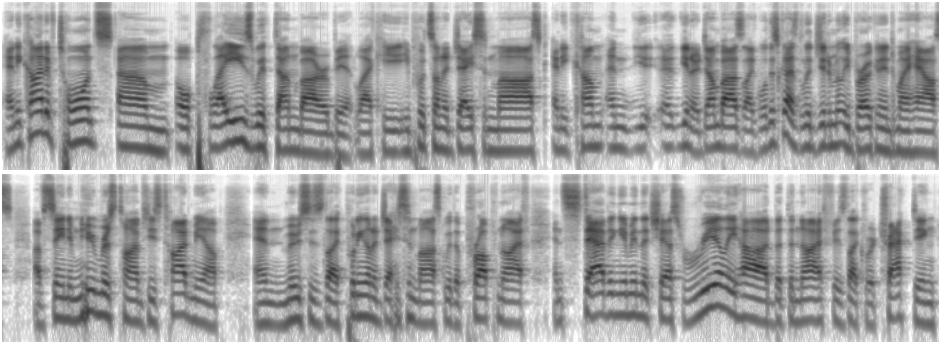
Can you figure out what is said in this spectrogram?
And he kind of taunts um, or plays with Dunbar a bit. Like he he puts on a Jason mask, and he come and you, uh, you know Dunbar's like, well, this guy's legitimately broken into my house. I've seen him numerous times. He's tied me up, and Moose is like putting on a Jason mask with a prop knife and stabbing him in the chest really hard, but the knife is like retracting.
